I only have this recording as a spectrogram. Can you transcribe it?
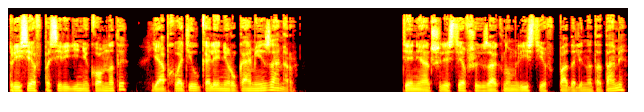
Присев посередине комнаты, я обхватил колени руками и замер. Тени от шелестевших за окном листьев падали на татами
